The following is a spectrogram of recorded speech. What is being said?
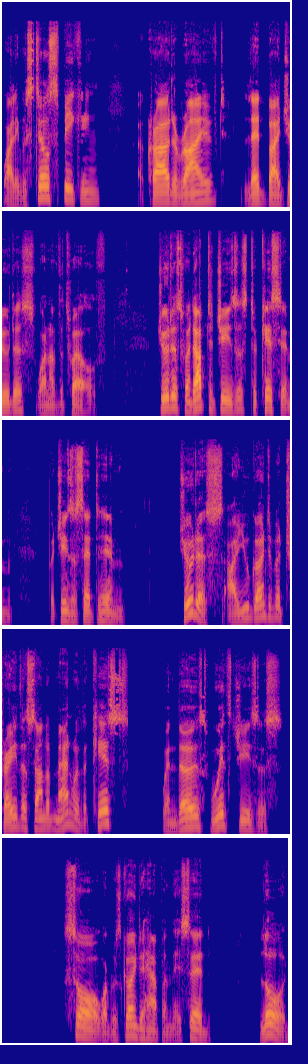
While he was still speaking, a crowd arrived, led by Judas, one of the twelve. Judas went up to Jesus to kiss him, but Jesus said to him, Judas, are you going to betray the Son of Man with a kiss? When those with Jesus saw what was going to happen, they said, Lord,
